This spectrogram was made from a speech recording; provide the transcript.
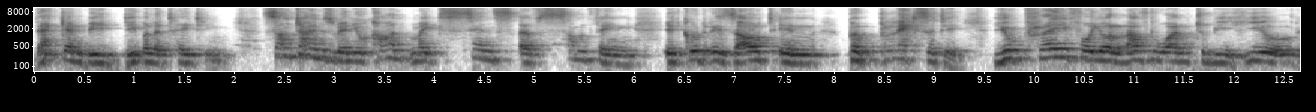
that can be debilitating. Sometimes, when you can't make sense of something, it could result in perplexity. You pray for your loved one to be healed,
